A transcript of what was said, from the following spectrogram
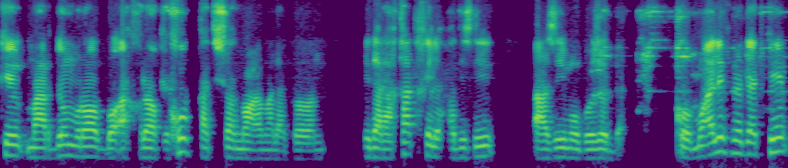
که مردم را با اخلاق خوب قدشان معامله کن. این در حقیقت خیلی حدیثی عظیم و بزرگ خب مؤلف میگه که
